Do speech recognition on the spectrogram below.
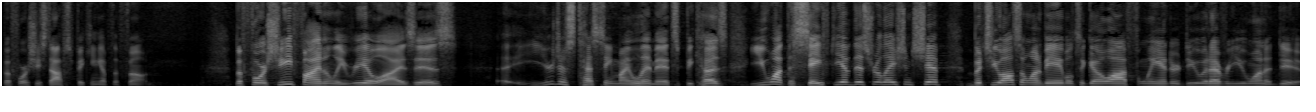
before she stops picking up the phone? Before she finally realizes, uh, you're just testing my limits because you want the safety of this relationship, but you also want to be able to go off land or do whatever you want to do.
